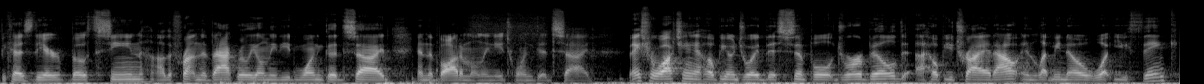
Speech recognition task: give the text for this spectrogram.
because they're both seen. Uh, the front and the back really only need one good side and the bottom only needs one good side. Thanks for watching. I hope you enjoyed this simple drawer build. I hope you try it out and let me know what you think.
